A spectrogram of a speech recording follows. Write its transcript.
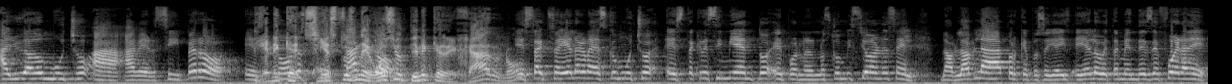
ha ayudado mucho a, a ver, sí, pero... es Tiene todo que, es- si esto es exacto. negocio, tiene que dejar, ¿no? Exacto, a ella le agradezco mucho este crecimiento, el ponernos comisiones, el bla, bla, bla, porque pues ella, ella lo ve también desde fuera de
